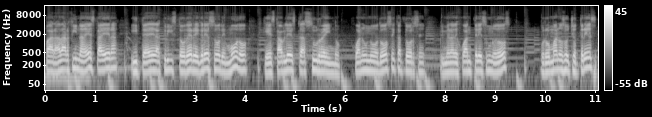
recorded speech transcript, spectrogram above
para dar fin a esta era y traer a Cristo de regreso de modo que establezca su reino. Juan 1, 12, 14, primera de Juan 3, 1, 2, Romanos 8, 3,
